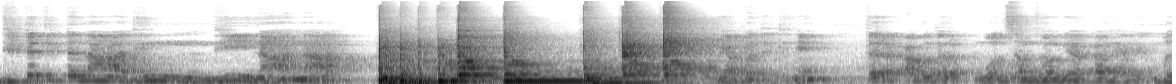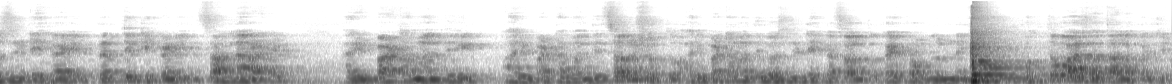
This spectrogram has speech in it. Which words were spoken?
धिट तिट ना धिन धी ना ना. या पद्धतीने. तर अगोदर बोल समजावून घ्या काय आहे? भजनी ठेका आहे. प्रत्येक ठिकाणी चालणार आहे. हरिपाठामध्ये हरिपाठामध्ये चालू शकतो. हरिपाठामध्ये भजनी ठेका चालतो काही प्रॉब्लेम नाही. फक्त वाजवत आला पाहिजे.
